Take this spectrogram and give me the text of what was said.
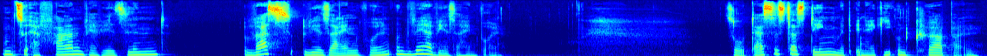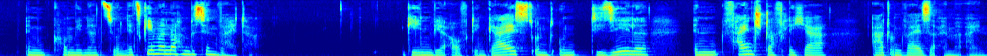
Um zu erfahren, wer wir sind, was wir sein wollen und wer wir sein wollen. So, das ist das Ding mit Energie und Körper in, in Kombination. Jetzt gehen wir noch ein bisschen weiter. Gehen wir auf den Geist und, und die Seele in feinstofflicher Art und Weise einmal ein.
